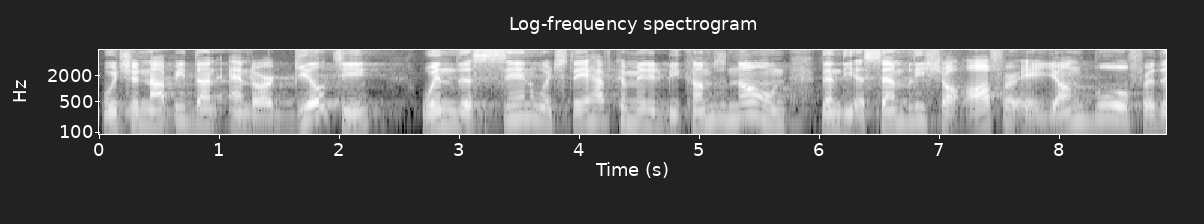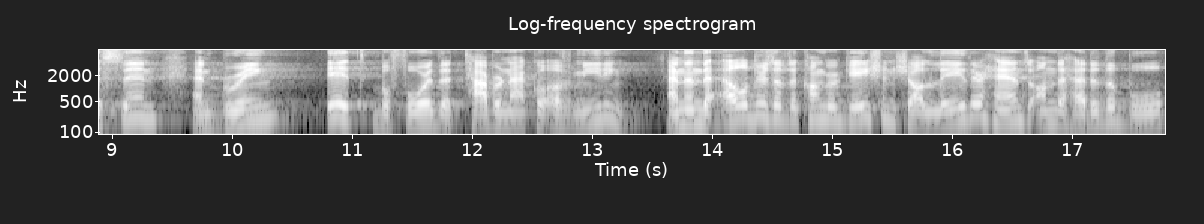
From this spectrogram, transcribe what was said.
which should not be done, and are guilty, when the sin which they have committed becomes known, then the assembly shall offer a young bull for the sin and bring it before the tabernacle of meeting. And then the elders of the congregation shall lay their hands on the head of the bull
